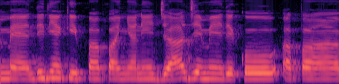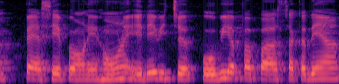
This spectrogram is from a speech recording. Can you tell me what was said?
ਮਹਿੰਦੀ ਦੀਆਂ ਕੀਪਾਂ ਪਾਈਆਂ ਨੇ, ਜਾਂ ਜਿਵੇਂ ਦੇਖੋ ਆਪਾਂ ਪੈਸੇ ਪਾਉਣੇ ਹੋਣ ਇਹਦੇ ਵਿੱਚ, ਉਹ ਵੀ ਆਪਾਂ ਪਾ ਸਕਦੇ ਹਾਂ।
